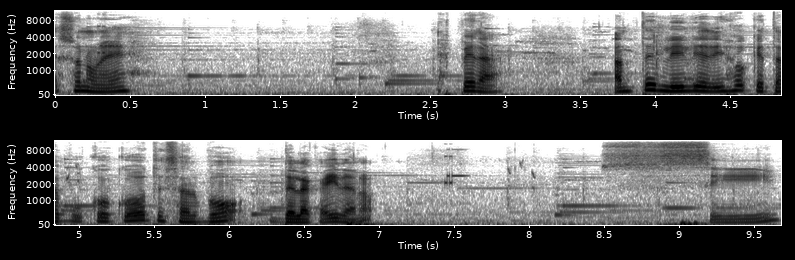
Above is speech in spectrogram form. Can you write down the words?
Eso no es. Espera. Antes Lilia dijo que Tapu Koko te salvó de la caída, ¿no? Sí.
